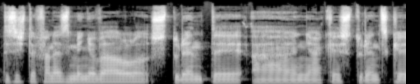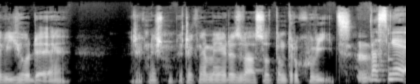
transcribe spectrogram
Ty jsi, Štefane, zmiňoval studenty a nějaké studentské výhody. Řekneš, řekneme někdo z vás o tom trochu víc. Vlastně,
